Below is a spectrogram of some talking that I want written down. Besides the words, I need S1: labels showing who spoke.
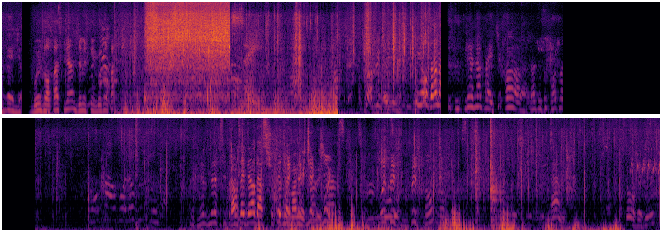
S1: de veriyor.
S2: Bu oyun kalpaz ki lan demiş ki bu kalpaz. Não sei Vamos nada,
S3: acho que eu tenho uma mecha.
S2: Oi, peixe, peixe. Não,
S3: não. Estou, Jesus.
